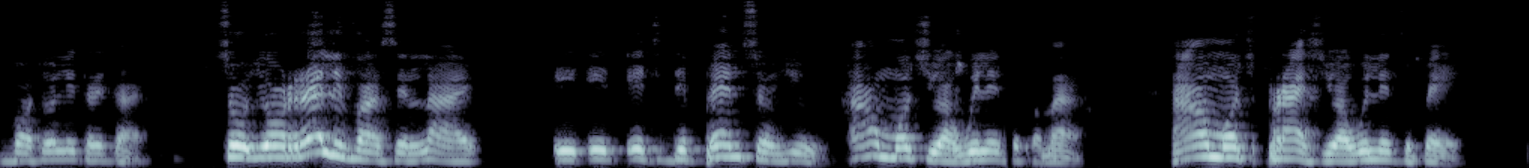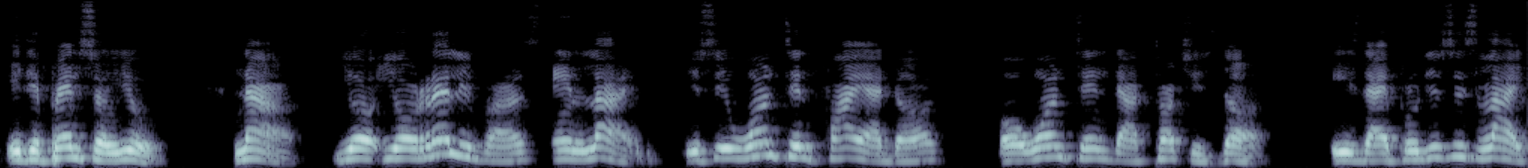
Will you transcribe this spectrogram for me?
but only three times. So your relevance in life it, it, it depends on you how much you are willing to command, how much price you are willing to pay. It depends on you. Now, your, your relevance in life, you see, one thing fire does, or one thing that touches does, is that it produces light.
